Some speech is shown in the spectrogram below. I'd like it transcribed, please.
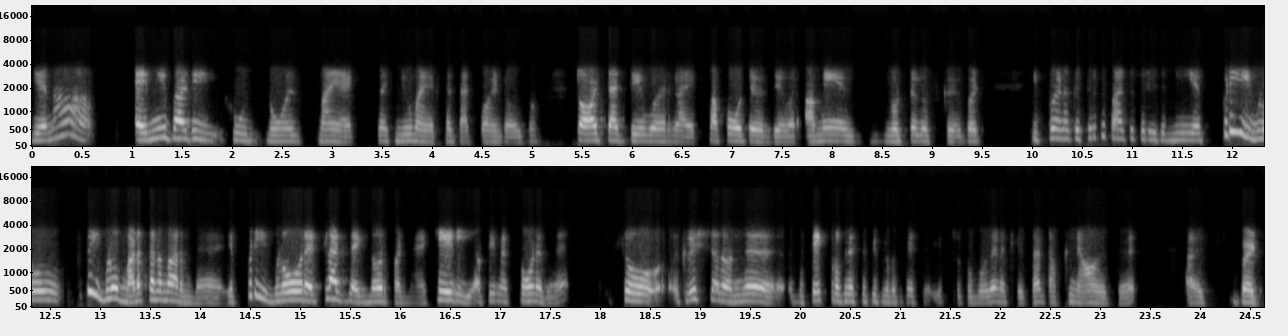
ஏன்னா anybody who knows my ex like knew my ex at that point also thought that they were like supportive they were amaze were but இப்போ எனக்கு திருப்பி பார்த்து தெரியுது நீ எப்படி இவ்வளோ எப்படி இவ்வளோ மடத்தனமா இருந்த? எப்படி இவ்வளோ ரெட் ஃபிளாக்ஸ் இக்னோர் பண்ண? கேடி அப்படின்னு எனக்கு தோணுது. ஸோ கிறிஷ் அதை வந்து இந்த ஃபேக் ப்ரோக்ரெசிவ் பீப்புளை பற்றி பேசிட்டு இருக்கும்போது எனக்கு இதுதான் டக்கு ஞாபகம் இருக்கு but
